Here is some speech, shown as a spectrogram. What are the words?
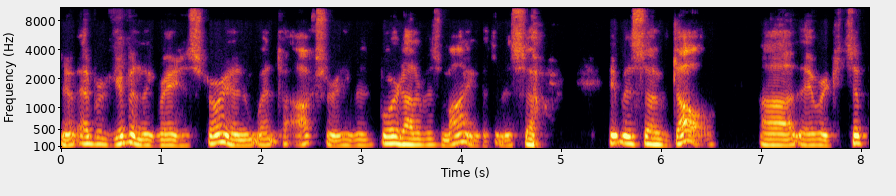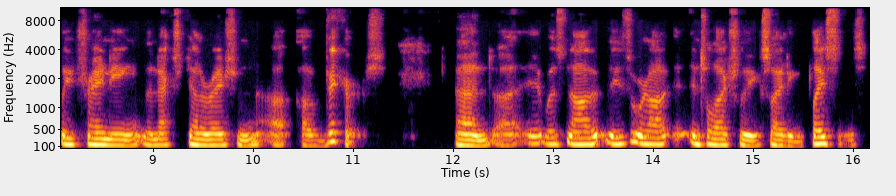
you know, Edward Gibbon, the great historian, went to Oxford, he was bored out of his mind because it was so, it was so dull. Uh, they were simply training the next generation uh, of vicars. And uh, it was not, these were not intellectually exciting places.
